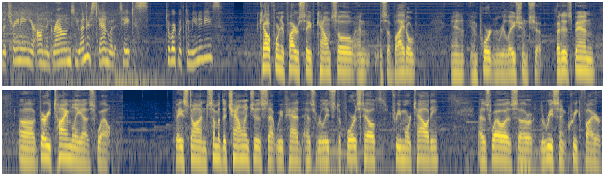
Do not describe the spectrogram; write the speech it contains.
the training, you're on the ground, you understand what it takes to work with communities. California Fire Safe Council and is a vital and important relationship. But it's been uh, very timely as well based on some of the challenges that we've had as relates to forest health, tree mortality, as well as uh, the recent creek fire.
